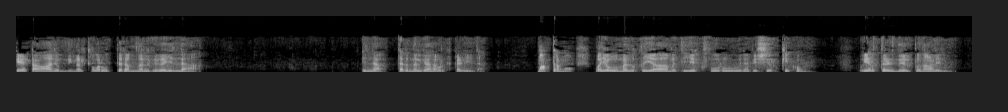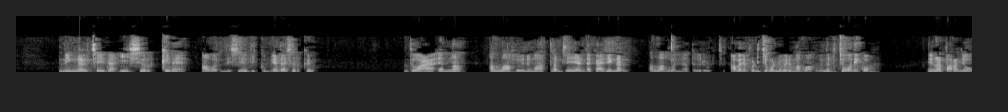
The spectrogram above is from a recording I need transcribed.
കേട്ടാലും നിങ്ങൾക്ക് അവർ ഉത്തരം നൽകുകയില്ല. ഇല്ല ഉത്തരം നൽകാൻ അവർക്ക് കഴിയില്ല. മാത്രമോ ബിശിർക്കിക്കും ഉയർത്തെഴുന്നേൽപ്പ് നാളിൽ നിങ്ങൾ ചെയ്ത ഈ ഷിർക്കിനെ അവർ നിഷേധിക്കും. ഏതാ ഷിർക്ക് ദ്വാ എന്ന അള്ളാഹുവിന് മാത്രം ചെയ്യേണ്ട കാര്യങ്ങൾ അള്ളാഹു അല്ലാത്തവരോട് അവരെ അവരെ പിടിച്ചുകൊണ്ടുവരും അള്ളാഹു. എന്നിട്ട് ചോദിക്കും. നിങ്ങൾ പറഞ്ഞോ?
